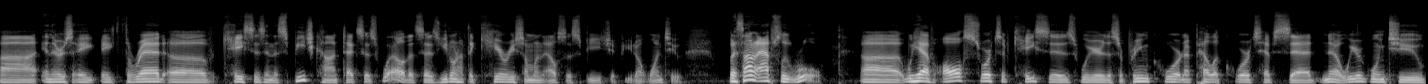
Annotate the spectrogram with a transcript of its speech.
Uh, and there's a, a thread of cases in the speech context as well that says you don't have to carry someone else's speech if you don't want to. But it's not an absolute rule. Uh, we have all sorts of cases where the Supreme Court and appellate courts have said, no, we are going to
